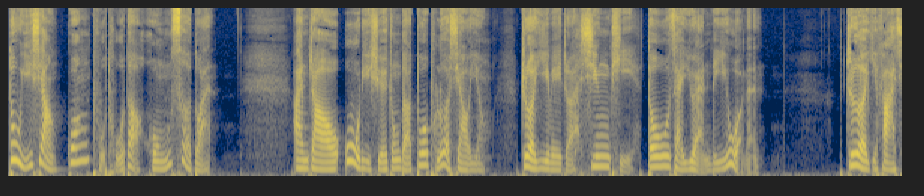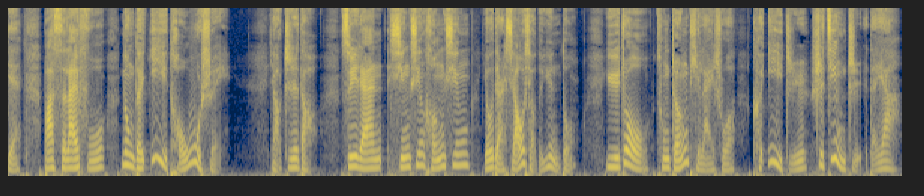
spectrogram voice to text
都移向光谱图的红色端。按照物理学中的多普勒效应，这意味着星体都在远离我们。这一发现把斯莱弗弄得一头雾水。要知道，虽然行星恒星有点小小的运动，宇宙从整体来说可一直是静止的呀。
